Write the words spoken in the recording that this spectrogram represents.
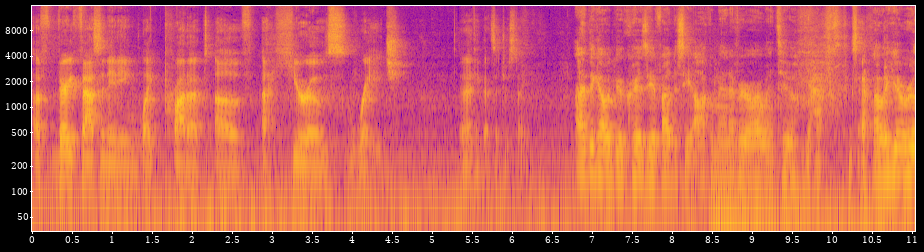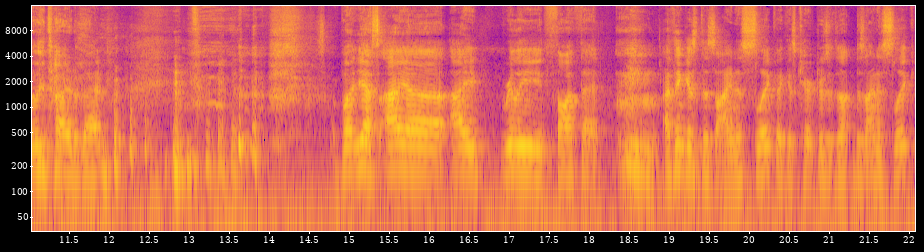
a very fascinating like product of a hero's rage, and I think that's interesting. I think I would go crazy if I had to see Aquaman everywhere I went to. Yeah, exactly. I would get really tired of that. but yes, I uh, I really thought that I think his design is slick, like his character's design is slick.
